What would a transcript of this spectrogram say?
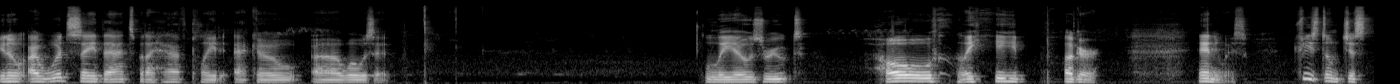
You know, I would say that, but I have played Echo, uh, what was it? Leo's Route. Holy bugger. Anyways, trees don't just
